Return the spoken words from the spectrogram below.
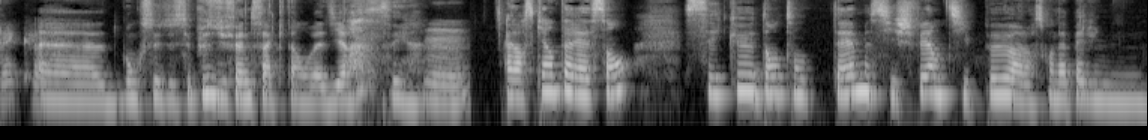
D'accord. donc c'est plus du fun fact, hein, on va dire. Hmm. Alors, ce qui est intéressant, c'est que dans ton thème, si je fais un petit peu, alors ce qu'on appelle une,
